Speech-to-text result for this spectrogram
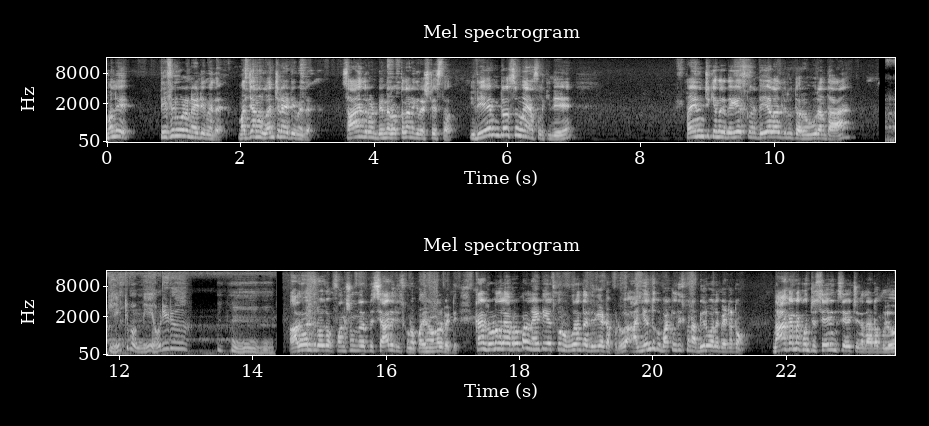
మళ్ళీ టిఫిన్ కూడా నైటీ మీదే. మధ్యాహ్నం లంచ్ నైటీ మీదే. సాయంత్రం డిన్నర్ ఒక్కదానికి రెస్ట్ ఇస్తావు. ఇదేం డ్రెస్ అసలుకి ఇది? పైనుంచి కిందకి దిగేసుకొని దెయ్యాలాలు తిరుగుతారు ఊరంతా. ఏంటి మమ్మీ ఎవడీడు? ఆదివారికి రోజు ఒక ఫంక్షన్ చెప్పి శారీ తీసుకున్నావు పదిహేను వందలు పెట్టి. కానీ రెండు వందల యాభై రూపాయలు నైటీ వేసుకొని ఊరంతా తిరిగేటప్పుడు ఆ ఎందుకు బట్టలు తీసుకుని ఆ బీరువాలో పెట్టడం? నాకన్నా కొంచెం సేవింగ్స్ చేయొచ్చు కదా ఆ డబ్బులు.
